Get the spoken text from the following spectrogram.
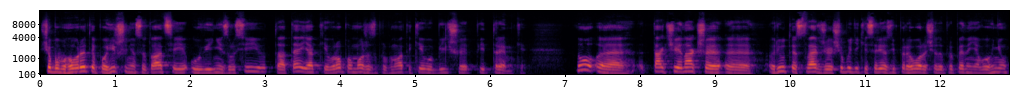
щоб обговорити погіршення ситуації у війні з Росією та те, як Європа може запропонувати Києву більше підтримки. Ну, е, так чи інакше, е, Рюте стверджує, що будь-які серйозні переговори щодо припинення вогню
